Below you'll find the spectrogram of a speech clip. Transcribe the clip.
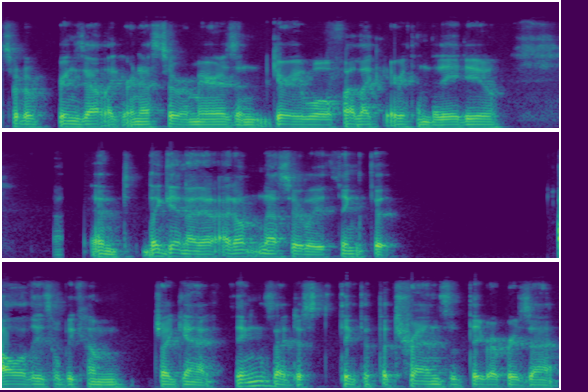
sort of brings out, like Ernesto Ramirez and Gary Wolf. I like everything that they do. And again, I, I don't necessarily think that all of these will become gigantic things. I just think that the trends that they represent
